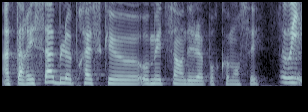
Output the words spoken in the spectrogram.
intarissables presque aux médecins déjà pour commencer. Oui,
